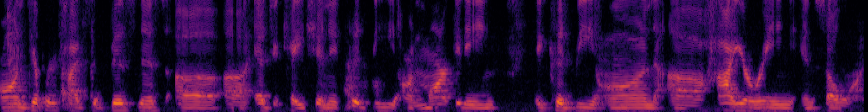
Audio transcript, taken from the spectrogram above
on different types of business uh, uh, education. It could be on marketing, it could be on uh, hiring, and so on.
